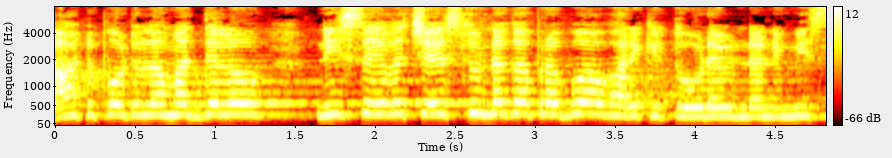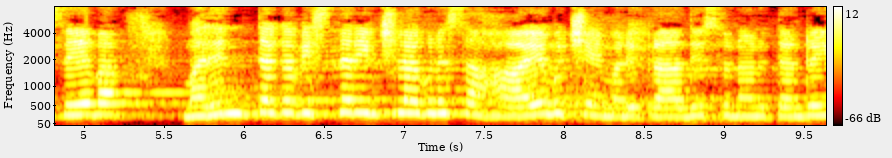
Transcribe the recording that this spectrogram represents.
ఆటుపోటుల మధ్యలో నీ సేవ చేస్తుండగా ప్రభు వారికి తోడై ఉండని మీ సేవ మరింతగా విస్తరించలాగున సహాయము చేయమని ప్రార్థిస్తున్నాను తండ్రి.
